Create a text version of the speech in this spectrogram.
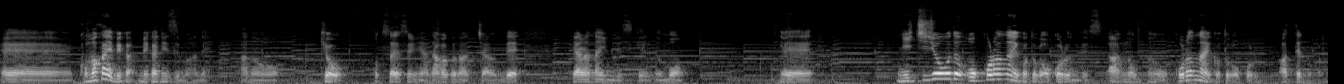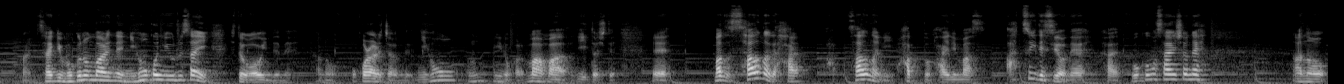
えー、細かいメカメカニズムはね、あの、今日お伝えするには長くなっちゃうんで、やらないんですけれども、えー、日常で起こらないことが起こるんです。あの、起こらないことが起こる合ってんのかな、はい、最近僕の周りね、日本語にうるさい人が多いんでね、あの、怒られちゃうんで、日本、ん？いいのかな？まあまあいいとして。えー、まずサウナでは、サウナに8分入ります。暑いですよね。はい。僕も最初ね、あの、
